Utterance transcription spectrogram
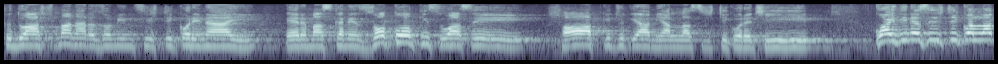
শুধু আসমান আর জমিন সৃষ্টি করি নাই এর মাঝখানে যত কিছু আছে, সব কিছুকে আমি আল্লাহ সৃষ্টি করেছি। কয়দিনে সৃষ্টি করলাম?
